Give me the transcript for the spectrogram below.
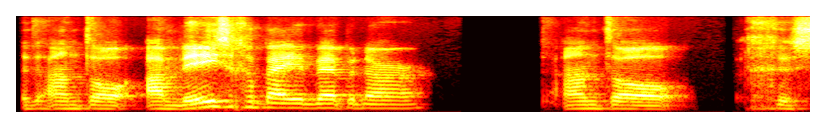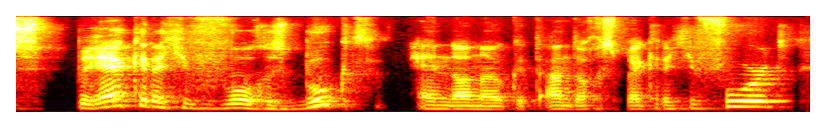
het aantal aanwezigen bij je webinar, het aantal gesprekken dat je vervolgens boekt en dan ook het aantal gesprekken dat je voert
